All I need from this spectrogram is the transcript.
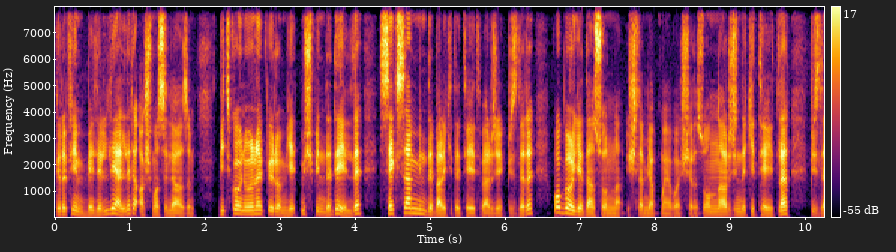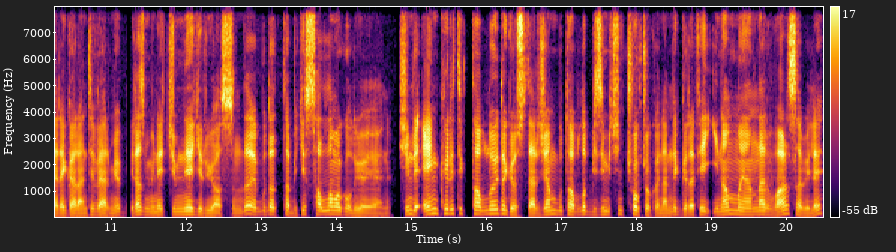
grafiğin belirli yerleri aşması lazım. Bitcoin örnek veriyorum 70 binde değil de 80 binde belki de teyit verecek bizlere. O bölgeden sonra işlem yapmaya başlarız. Onun haricindeki teyitler bizlere garanti vermiyor. Biraz müneccimliğe giriyor aslında. E bu da tabii ki sallamak oluyor yani. Şimdi en kritik tabloyu da göstereceğim. Bu tablo bizim için çok çok önemli. Grafiğe inanmayanlar varsa bile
